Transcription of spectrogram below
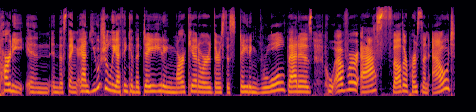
party in in this thing and usually i think in the dating market or there's this dating rule that is whoever asks the other person out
